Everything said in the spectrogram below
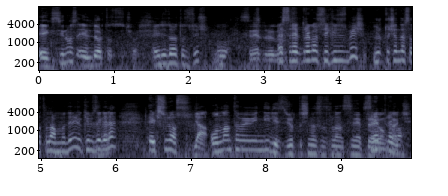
Exynos 5433 var. 5433. Bu Snapdragon. ve Snapdragon 805 yurt dışında satılan modeli. Ülkemize gelen Exynos. Ya ondan tam emin değiliz. Yurt dışında satılan Snapdragon, Snapdragon. kaç?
